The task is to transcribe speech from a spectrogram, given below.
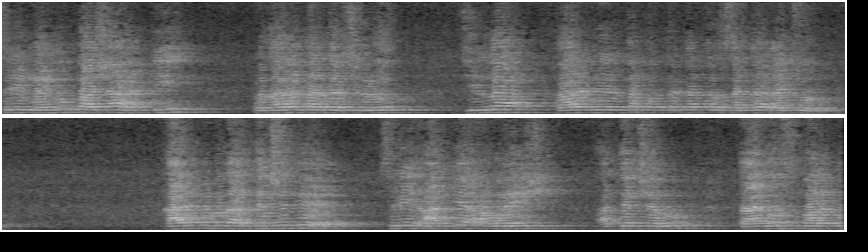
ಶ್ರೀ ಮೆಹಬೂಬ್ ಪಾಷಾ ಹಟ್ಟಿ ಪ್ರಧಾನ ಕಾರ್ಯದರ್ಶಿಗಳು, ಜಿಲ್ಲಾ ಕಾರ್ಯನಿರತ ಪತ್ರಕರ್ತರ ಸಂಘ ರಾಯಚೂರು. ಕಾರ್ಯಕ್ರಮದ ಅಧ್ಯಕ್ಷತೆ ಶ್ರೀ ಆರ್ ಕೆ ಅಮರೇಶ್ ಅಧ್ಯಕ್ಷರು, ಟ್ಯಾಗೋರ್ ಸ್ಮಾರಕ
